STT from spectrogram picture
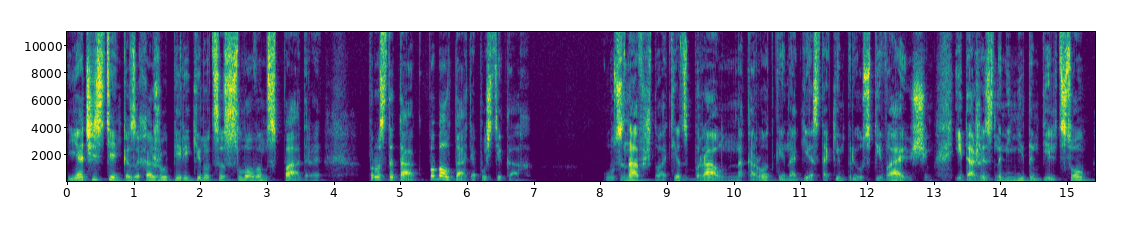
«Я частенько захожу перекинуться словом с падре. Просто так, поболтать о пустяках». Узнав, что отец Браун на короткой ноге с таким преуспевающим и даже знаменитым дельцом,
